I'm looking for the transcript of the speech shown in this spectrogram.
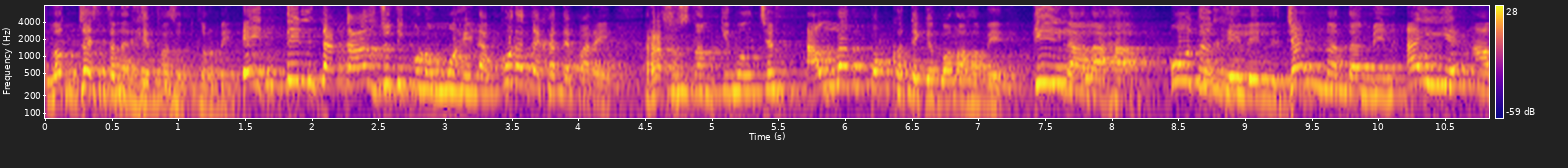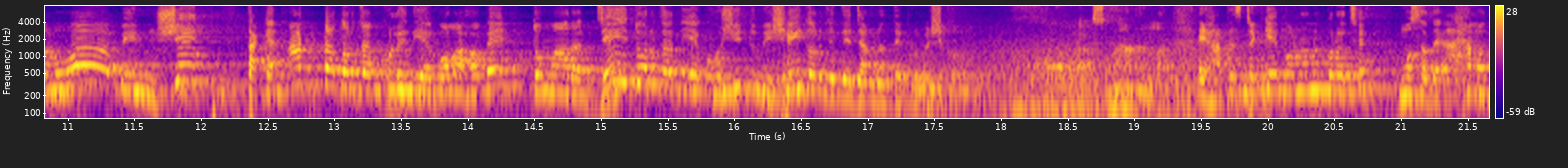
লজ্জাস্থানের হেফাজত করবে। এই তিনটা কাজ যদি কোনো মহিলা করে দেখাতে পারে রাসুসলাম কি বলছেন? আল্লাহর পক্ষ থেকে বলা হবে কি লালাহা আইয়ে আবওয়াবিন শিত। তাকে আটটা দরজা খুলে দিয়ে বলা হবে, তোমার যেই দরজা দিয়ে খুশি, তুমি সেই দরজা দিয়ে জান্নাতে প্রবেশ করো। সুবহানাল্লাহ। এই হাদিসটা কে বর্ণনা করেছে? মুসাদে আহমদ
